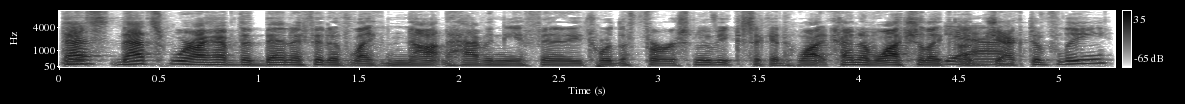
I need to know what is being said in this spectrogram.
that's that's where I have the benefit of like not having the affinity toward the first movie because I could kind of watch it like Yeah. objectively,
